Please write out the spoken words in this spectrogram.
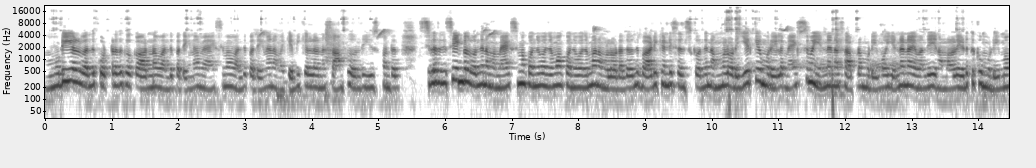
முடிகள் வந்து கொட்டுறதுக்கு காரணம் வந்து பார்த்திங்கன்னா மேக்ஸிமம் வந்து பார்த்திங்கன்னா நம்ம கெமிக்கலான ஷாம்பு வந்து யூஸ் பண்ணுறது சில விஷயங்கள் வந்து நம்ம மேக்ஸிமம் கொஞ்சம் கொஞ்சமாக கொஞ்சம் கொஞ்சமாக நம்மளோட அது வந்து பாடி கண்டிஷன்ஸ்க்கு வந்து நம்மளோட இயற்கை முறையில் மேக்ஸிமம் என்னென்ன சாப்பிட முடியுமோ என்னென்ன வந்து நம்மளால் எடுத்துக்க முடியுமோ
